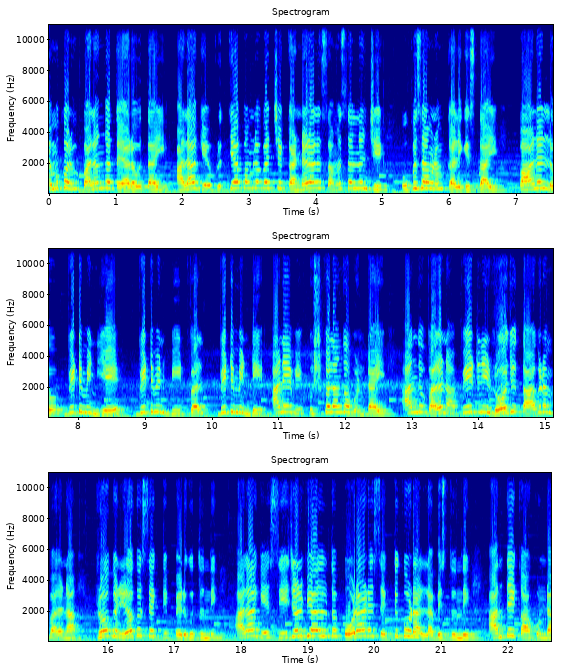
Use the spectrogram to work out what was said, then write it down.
ఎముకలు బలంగా తయారవుతాయి. అలాగే వృద్ధాపంలో వచ్చే కండరాల సమస్యల నుంచి ఉపశమనం కలిగిస్తాయి. పాలల్లో vitamin A vitamin B twelve vitamin D అనేవి పుష్కలంగా ఉంటాయి. అందువలన వీటిని రోజు తాగడం వలన రోగ నిరోధక శక్తి పెరుగుతుంది. అలాగే సీజన్ వ్యాధులతో పోరాడే శక్తి కూడా లభిస్తుంది. అంతేకాకుండా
